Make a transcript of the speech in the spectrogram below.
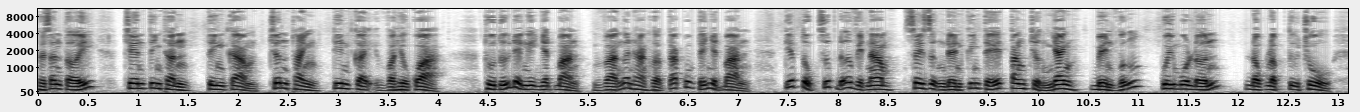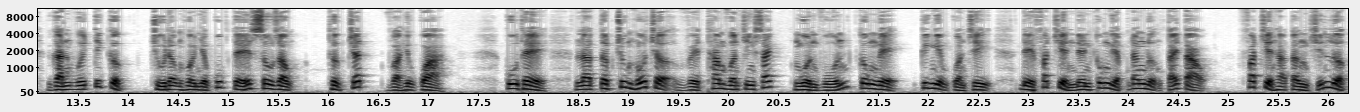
Thời gian tới, trên tinh thần tình cảm, chân thành, tin cậy và hiệu quả, Thủ tướng đề nghị Nhật Bản và Ngân hàng Hợp tác Quốc tế Nhật Bản tiếp tục giúp đỡ Việt Nam xây dựng nền kinh tế tăng trưởng nhanh, bền vững, quy mô lớn, độc lập tự chủ, gắn với tích cực, chủ động hội nhập quốc tế sâu rộng, thực chất và hiệu quả. Cụ thể là tập trung hỗ trợ về tham vấn chính sách, nguồn vốn, công nghệ, kinh nghiệm quản trị để phát triển nền công nghiệp năng lượng tái tạo, phát triển hạ tầng chiến lược,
